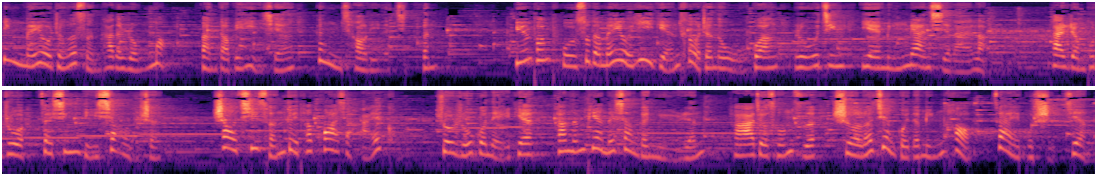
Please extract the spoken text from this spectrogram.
并没有折损他的容貌，反倒比以前更俏丽了几分。原本朴素的、没有一点特征的五官，如今也明亮起来了。他忍不住在心底笑了声。少七曾对他夸下海口，说如果哪一天他能变得像个女人，他就从此舍了见鬼的名号，再不使剑了。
